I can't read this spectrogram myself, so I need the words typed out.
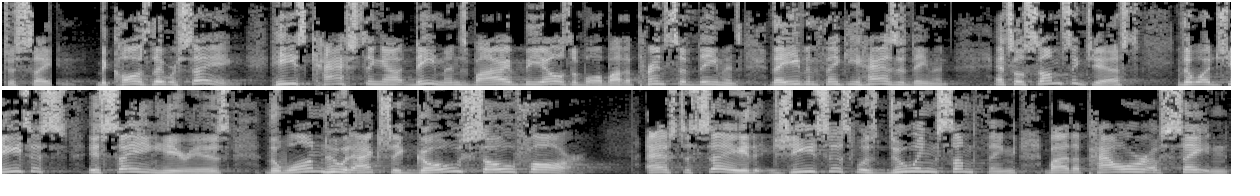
to Satan because they were saying he's casting out demons by Beelzebul, by the prince of demons. They even think he has a demon. And so some suggest that what Jesus is saying here is the one who would actually go so far as to say that Jesus was doing something by the power of Satan,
